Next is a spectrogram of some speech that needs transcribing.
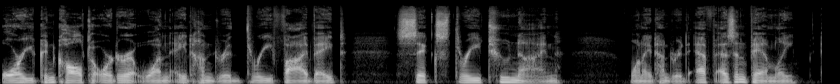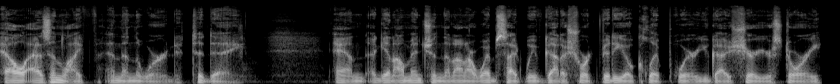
or you can call to order at 1 800 358 6329. 1 800 F as in family, L as in life, and then the word today. And again, I'll mention that on our website, we've got a short video clip where you guys share your story.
